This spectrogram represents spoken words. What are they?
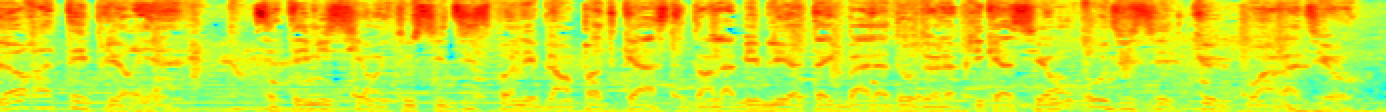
Ne ratez plus rien. Cette émission est aussi disponible en podcast dans la bibliothèque balado de l'application ou du site cul.radio.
